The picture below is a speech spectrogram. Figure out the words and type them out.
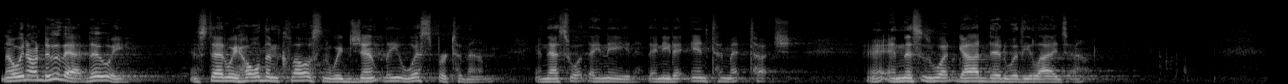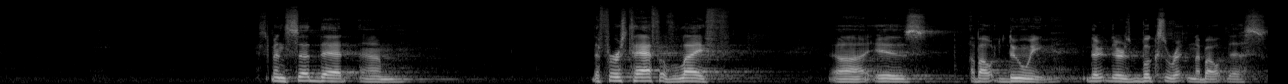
No, we don't do that, do we? Instead, we hold them close and we gently whisper to them. And that's what they need. They need an intimate touch. And this is what God did with Elijah. It's been said that um, the first half of life uh, is about doing. There, there's books written about this.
